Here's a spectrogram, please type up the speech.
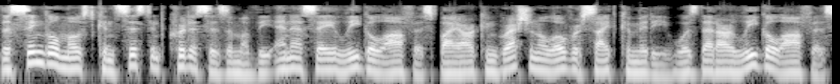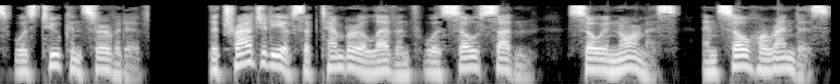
The single most consistent criticism of the NSA legal office by our Congressional Oversight Committee was that our legal office was too conservative. The tragedy of September 11 was so sudden, so enormous, and so horrendous,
